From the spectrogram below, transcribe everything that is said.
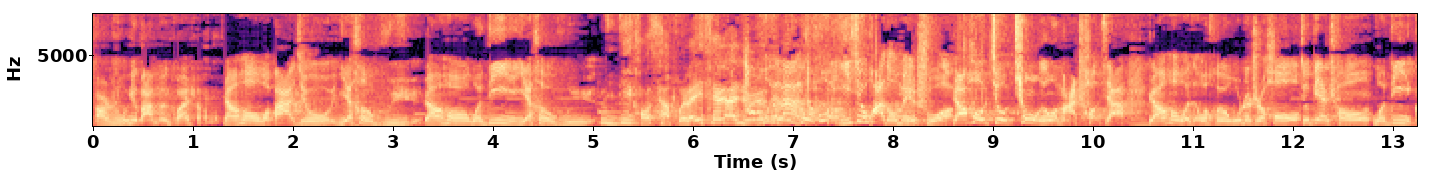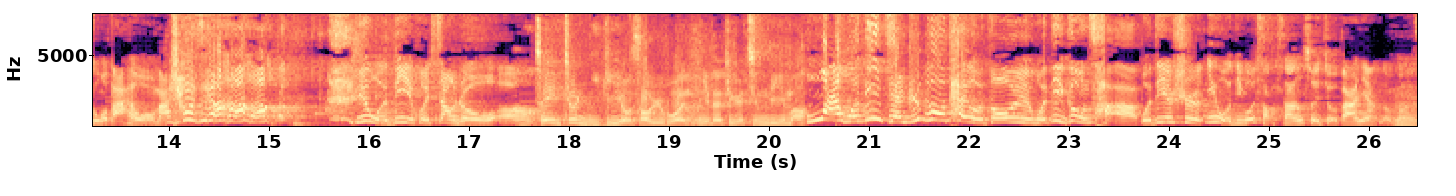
而入，又把门关上了。然后我爸就也很无语，然后我弟也很无语。你弟好惨，回来一天按时他回来，他跟我一句话都没说，然后就听我跟我妈吵架。然后我我回屋了之后，就变成我弟跟我爸还有我妈吵架，因为我弟会向着我。所以就是你弟有遭遇过你的这个经历吗？哇，我弟简直不知道他有遭遇，我弟更惨。我弟是因为我弟比我小三岁，九八年的嘛。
